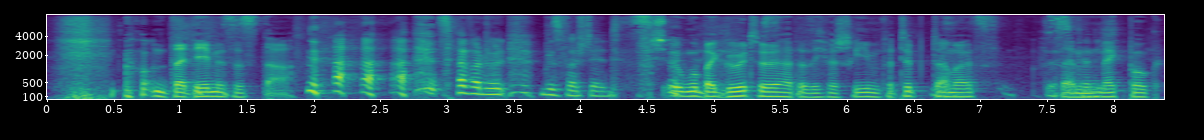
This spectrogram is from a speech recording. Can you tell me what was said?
Und seitdem ist es da. Das ist einfach nur ein Missverständnis. Irgendwo bei Goethe hat er sich verschrieben, vertippt damals auf das kann seinem MacBook.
